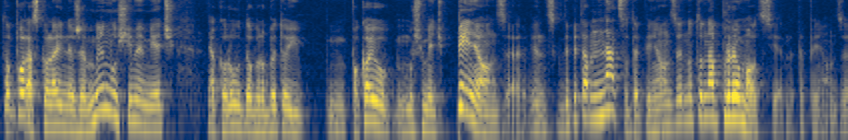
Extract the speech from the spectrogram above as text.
to po raz kolejny, że my musimy mieć jako ruch dobrobytu i pokoju, musimy mieć pieniądze. Więc gdy pytam na co te pieniądze, no to na promocję te pieniądze,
